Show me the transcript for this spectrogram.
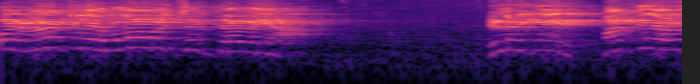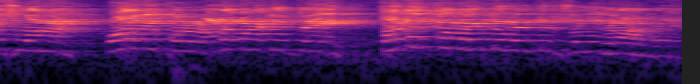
ஒரு நாட்டிலே முதலமைச்சர் தேவையா? இன்றைக்கு மத்திய அரசு தான் போதைப் பொருள் நடமாட்டத்தை தடுக்க வேண்டும் என்று சொல்லுகிறார்கள்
